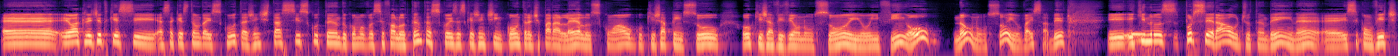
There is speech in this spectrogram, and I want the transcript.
É, eu acredito que esse, essa questão da escuta, a gente está se escutando, como você falou, tantas coisas que a gente encontra de paralelos com algo que já pensou, ou que já viveu num sonho, enfim, ou não num sonho, vai saber. E, e que nos, por ser áudio também, né, é, esse convite.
